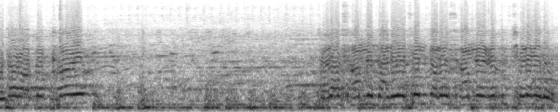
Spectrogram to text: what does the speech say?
ওটার অপেক্ষায় যারা সামনে দাঁড়িয়ে আছেন তারা সামনে একটু ছেড়ে দেবেন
